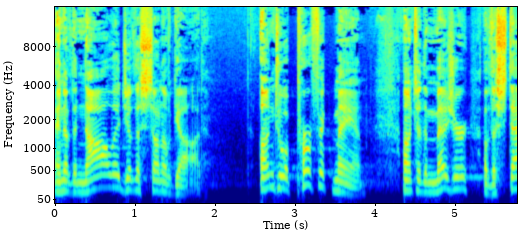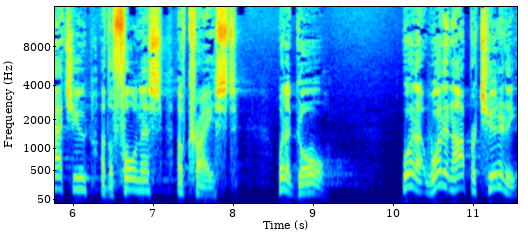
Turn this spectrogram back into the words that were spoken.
and of the knowledge of the Son of God, unto a perfect man, unto the measure of the statue of the fullness of Christ. What a goal. What, a, what an opportunity.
